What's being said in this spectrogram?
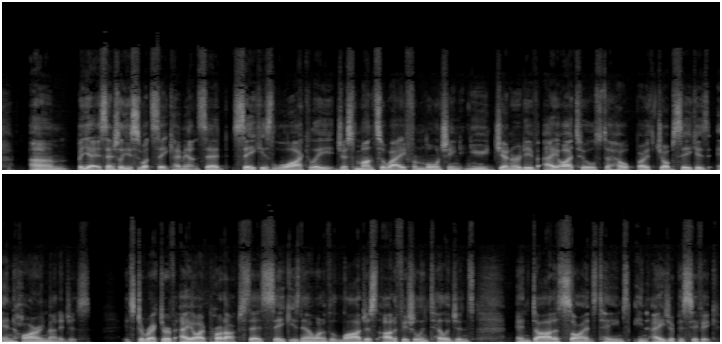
um, but yeah, essentially, this is what Seek came out and said. Seek is likely just months away from launching new generative AI tools to help both job seekers and hiring managers. Its director of AI product says Seek is now one of the largest artificial intelligence and data science teams in Asia Pacific.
